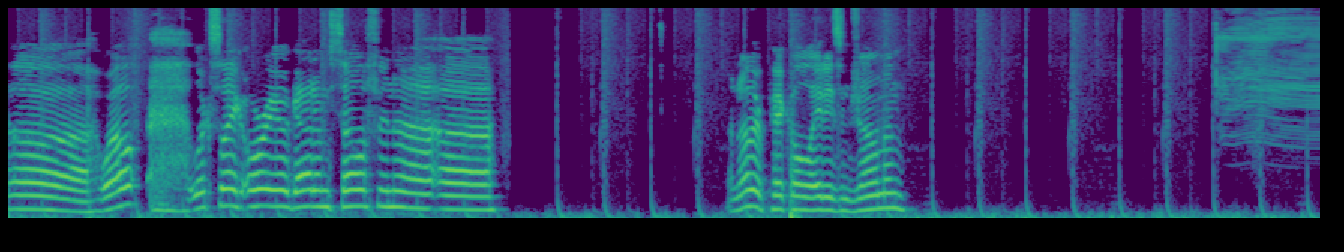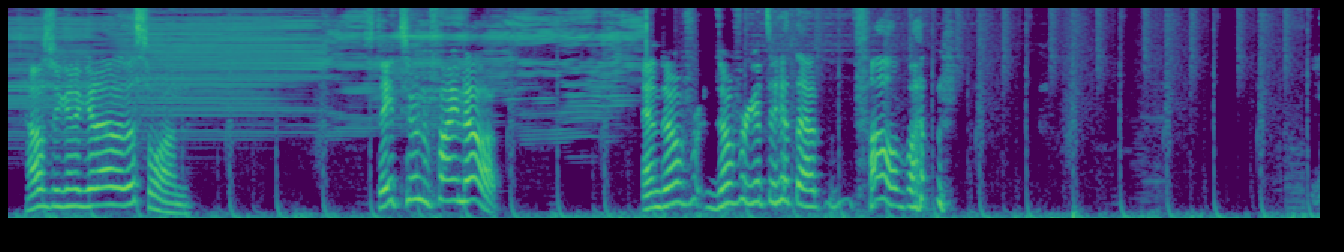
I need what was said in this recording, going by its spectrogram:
Uh, well, looks like Oreo got himself in a, uh, another pickle, ladies and gentlemen. How's he gonna get out of this one? Stay tuned to find out. And don't for, don't forget to hit that follow button.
